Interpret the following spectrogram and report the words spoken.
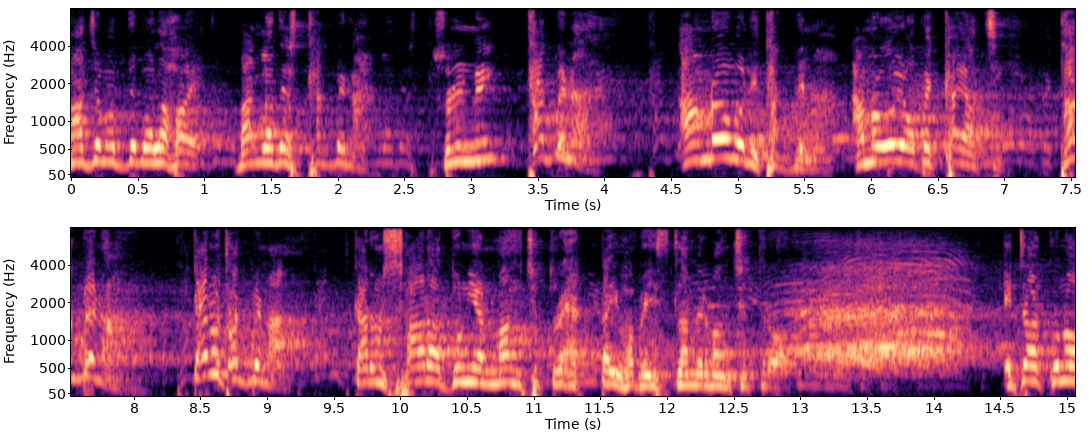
মাঝে মধ্যে বলা হয়, বাংলাদেশ থাকবে না। শুনেন নাই? থাকবে না। আমরাও বলি, থাকবে না। আমরা ওই অপেক্ষায় আছি। থাকবে না। কেন থাকবে না? কারণ সারা দুনিয়ার মানচিত্র একটাই হবে ইসলামের মানচিত্র। এটা কোনো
